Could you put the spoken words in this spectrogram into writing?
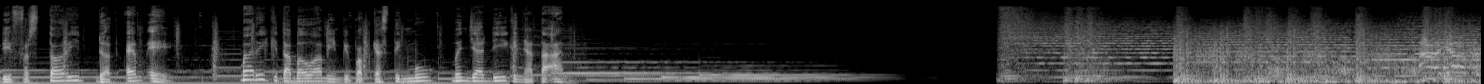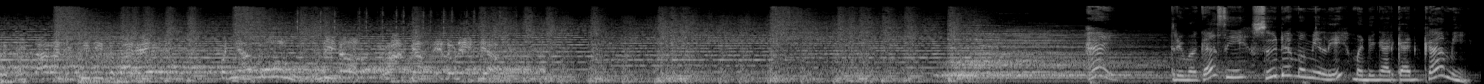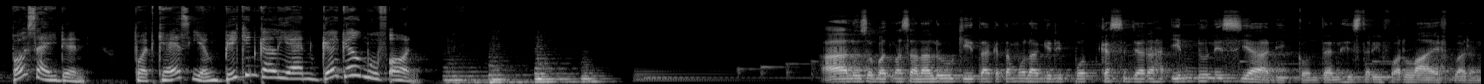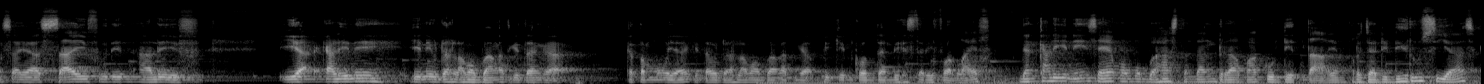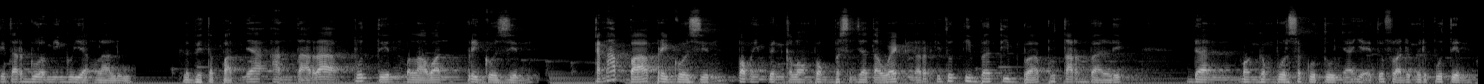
di firststory.me. Mari kita bawa mimpi podcastingmu menjadi kenyataan. Saya berbicara di sini sebagai penyambung lidah rakyat Indonesia. Hai, terima kasih sudah memilih mendengarkan kami, Poseidon, podcast yang bikin kalian gagal move on. Halo sobat masa lalu, kita ketemu lagi di podcast sejarah Indonesia di konten History for Life bareng saya Saifuddin Alif. Iya kali ini ini udah lama banget kita nggak ketemu ya, kita udah lama banget nggak bikin konten di History for Life. Dan kali ini saya mau membahas tentang drama kudeta yang terjadi di Rusia sekitar dua minggu yang lalu. Lebih tepatnya antara Putin melawan Prigozhin. Kenapa Prigozhin, pemimpin kelompok bersenjata Wagner itu tiba-tiba putar balik dan menggempur sekutunya yaitu Vladimir Putin?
